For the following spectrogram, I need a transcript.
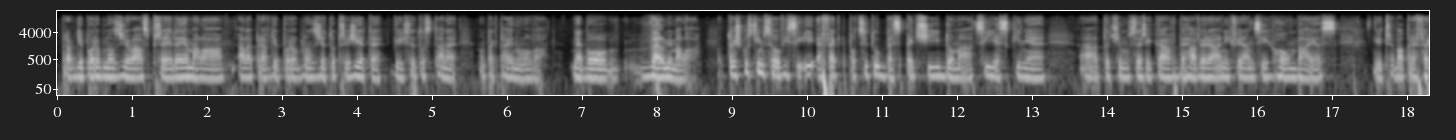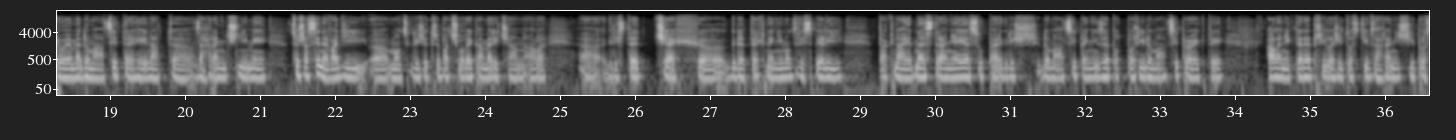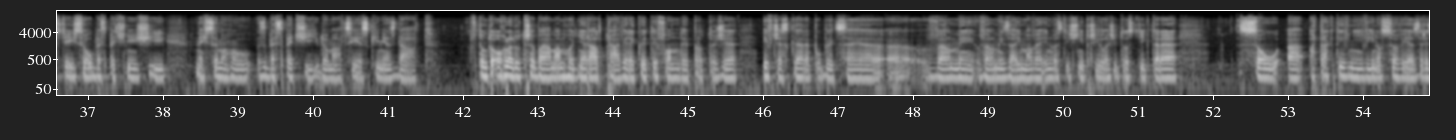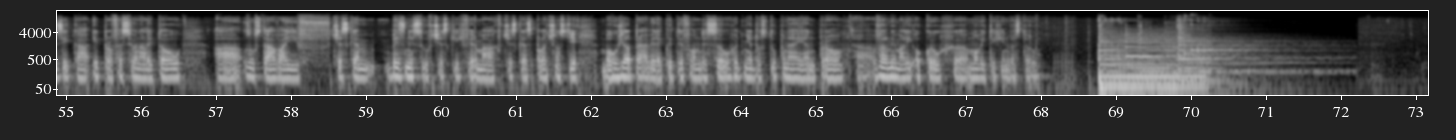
Pravděpodobnost, že vás přejede, je malá, ale pravděpodobnost, že to přežijete, když se to stane, no tak ta je nulová. Nebo velmi malá. Trošku s tím souvisí i efekt pocitu bezpečí domácí jeskyně, a to, čemu se říká v behaviorálních financích home bias, kdy třeba preferujeme domácí trhy nad eh, zahraničními, což asi nevadí eh, moc, když je třeba člověk američan, ale eh, když jste Čech, kde trh není moc vyspělý, tak na jedné straně je super, když domácí peníze podpoří domácí projekty, ale některé příležitosti v zahraničí prostě jsou bezpečnější, než se mohou z bezpečí domácí jeskyně zdát. V tomto ohledu třeba já mám hodně rád právě equity fondy, protože i v České republice je eh, velmi, velmi zajímavé investiční příležitosti, které jsou eh, atraktivní výnosově z rizika i profesionalitou a zůstávají v českém biznisu, v českých firmách, v české společnosti. Bohužel právě equity fondy jsou hodně dostupné jen pro eh, velmi malý okruh eh, movitých investorů.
